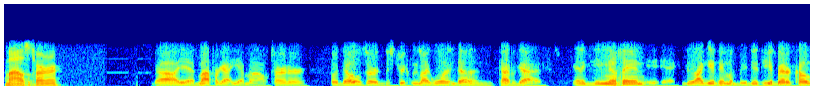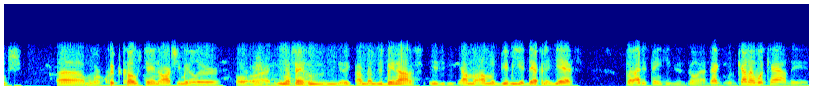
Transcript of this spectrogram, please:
Myles Turner. Uh yeah, I forgot. Yeah, Myles Turner. But those are just strictly like one and done type of guys. And you know what I'm saying? Do I give him a? Is he a better coach, uh, more equipped coach than Archie Miller, or, or you know what I'm saying? Who? I'm, I'm just being honest. I'm, I'm gonna give you a definite yes. But I just think he's just going. That kind of what Cal did.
